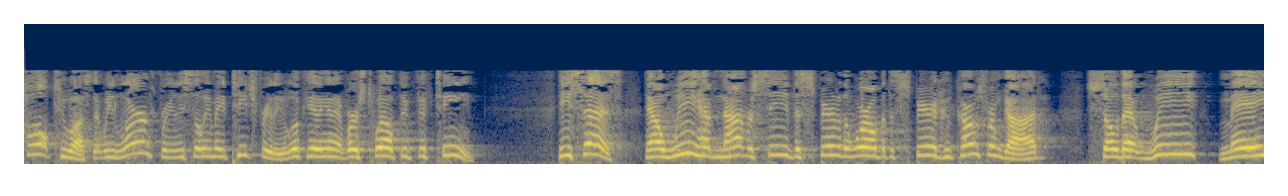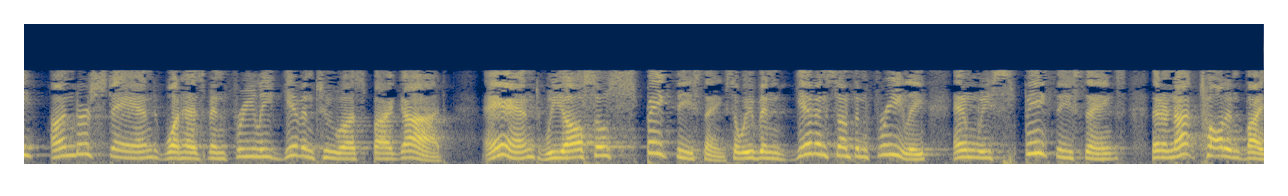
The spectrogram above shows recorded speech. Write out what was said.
taught to us that we learn freely so we may teach freely. Look again at verse 12 through 15. He says, Now we have not received the Spirit of the world, but the Spirit who comes from God, so that we may understand what has been freely given to us by God. And we also speak these things. So we've been given something freely, and we speak these things that are not taught in, by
